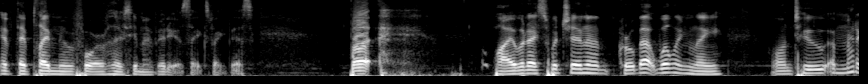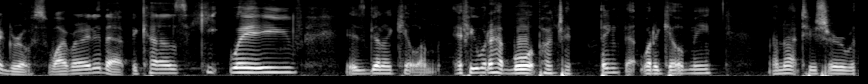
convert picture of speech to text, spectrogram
if they played me before, if they've seen my videos, they expect this. But why would I switch in a Crobat willingly onto a Metagross? Why would I do that? Because Heat Wave is gonna kill him. If he would have had Bullet Punch, I think that would have killed me. I'm not too sure with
